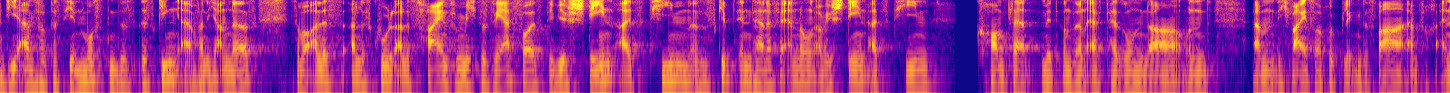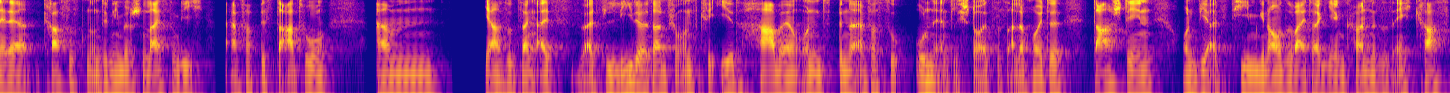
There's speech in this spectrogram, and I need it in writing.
die einfach passieren mussten. Das, es ging einfach nicht anders. Ist aber alles, alles cool, alles fein. Für mich das Wertvollste. Wir stehen als Team, also es gibt interne Veränderungen, aber wir stehen als Team komplett mit unseren elf Personen da. Und ähm, ich weiß auch rückblickend, das war einfach eine der krassesten unternehmerischen Leistungen, die ich einfach bis dato ähm, ja, sozusagen als, als Leader dann für uns kreiert habe und bin da einfach so unendlich stolz, dass alle heute dastehen und wir als Team genauso weiter agieren können. Das ist echt krass.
